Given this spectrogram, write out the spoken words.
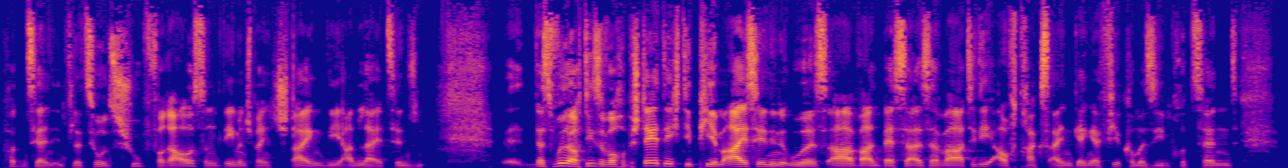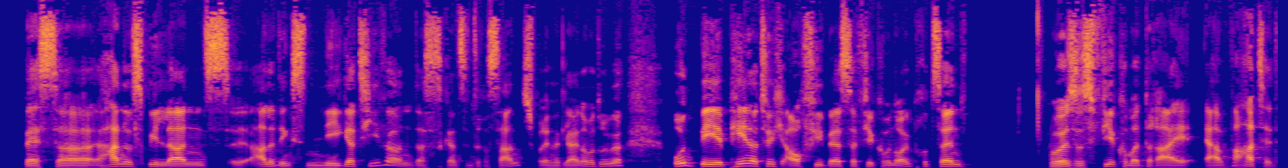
potenziellen Inflationsschub voraus und dementsprechend steigen die Anleihezinsen. Äh, das wurde auch diese Woche bestätigt. Die PMIs in den USA waren besser als erwartet. Die Auftragseingänge 4,7 Prozent besser. Handelsbilanz äh, allerdings negativer und das ist ganz interessant. Sprechen wir gleich nochmal drüber. Und BEP natürlich auch viel besser, 4,9 Prozent versus 4,3 erwartet.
